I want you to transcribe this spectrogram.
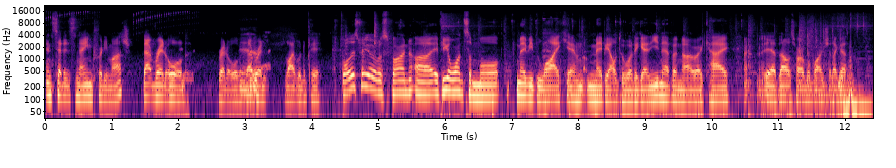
and said its name, pretty much that red orb, red orb, that red light would appear. Well, this video was fun. Uh, if you want some more, maybe like and maybe I'll do it again. You never know. Okay. Yeah, that was horrible bunch shit. I guess.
